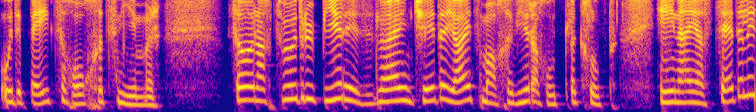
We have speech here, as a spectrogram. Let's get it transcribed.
und in den Beizen kocht es niemand. So, nach zwei, drei Bier haben sie entschieden, ja, jetzt machen wir einen Kuttlenclub. Ich habe ein Zettel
